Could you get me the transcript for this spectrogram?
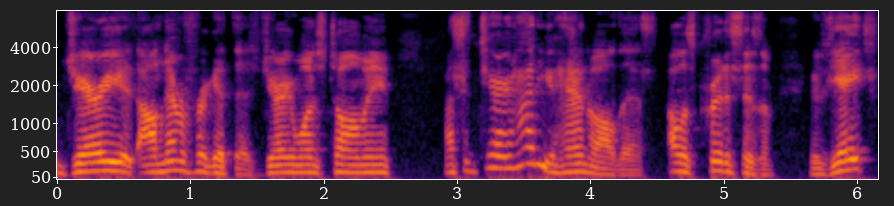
Jerry, I'll never forget this. Jerry once told me, I said, Jerry, how do you handle all this, all this criticism? He was Yates.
